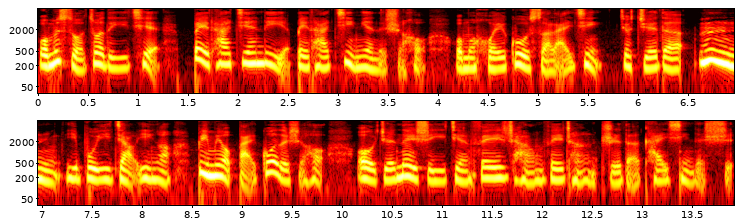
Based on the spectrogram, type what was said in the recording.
我们所做的一切被他坚立，也被他纪念的时候，我们回顾所来径，就觉得嗯，一步一脚印啊，并没有白过的时候，哦，我觉得那是一件非常非常值得开心的事。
